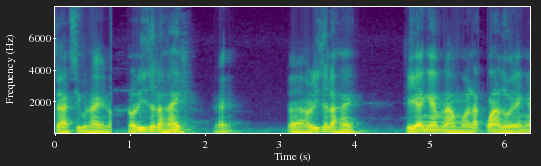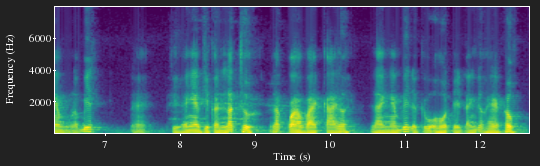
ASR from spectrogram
tài xỉu này nó, nó đi rất là hay. Đấy. À, nó đi rất là hay. Thì anh em nào mà lắc qua rồi anh em cũng đã biết. Đấy. thì anh em chỉ cần lắc thử lắc qua vài cái thôi là anh em biết được cái bộ hột để đánh được hay là không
